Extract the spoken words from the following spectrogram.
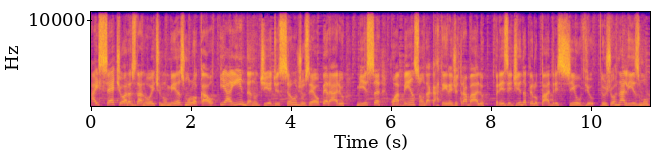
Às 7 horas da noite, no mesmo local e ainda no dia de São José Operário, missa com a bênção da carteira de trabalho presidida pelo padre Silvio, do jornalismo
